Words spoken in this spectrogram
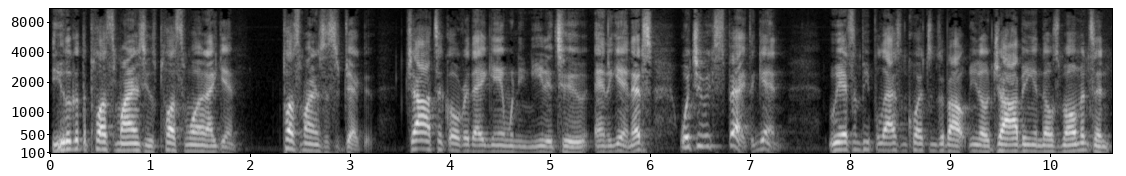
you look at the plus minus, he was plus one again. Plus minus is subjective. Ja took over that game when he needed to, and again, that's what you expect. Again, we had some people asking questions about you know jobbing in those moments, and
